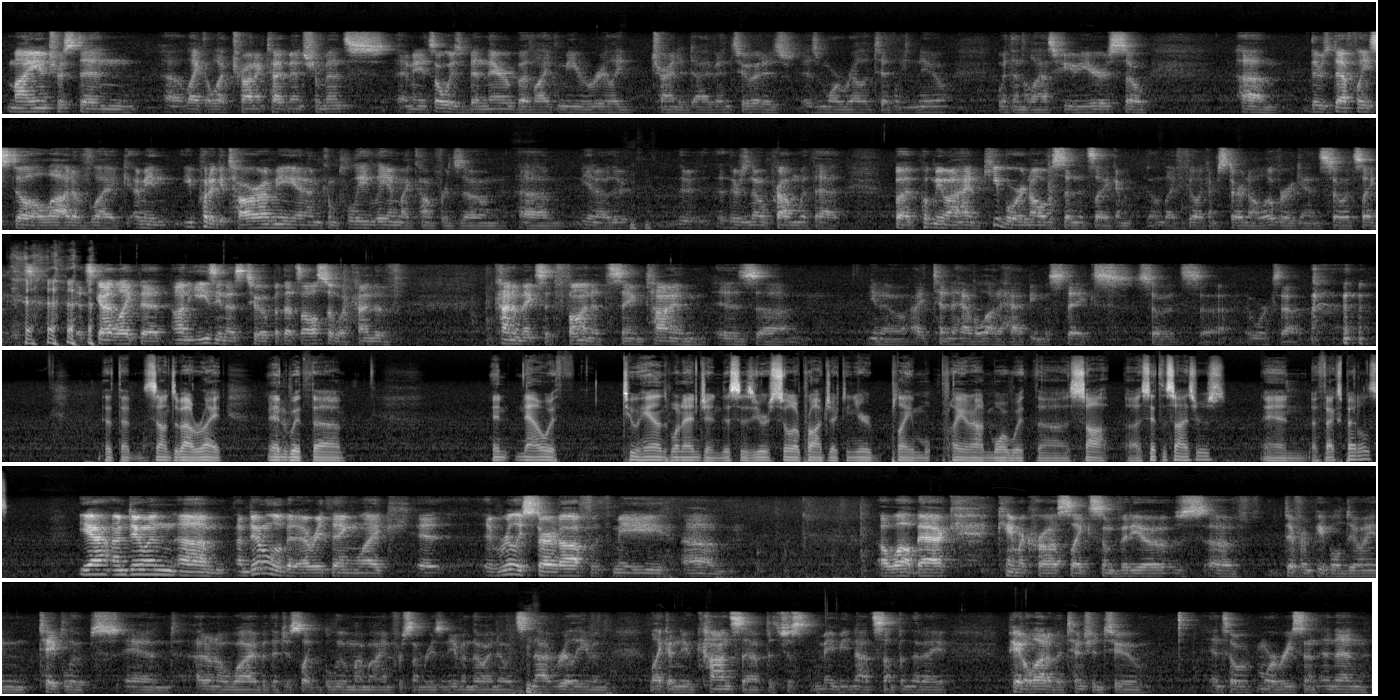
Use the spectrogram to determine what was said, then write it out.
my interest in uh, like electronic type instruments. I mean, it's always been there, but like me really trying to dive into it is is more relatively new within the last few years. So um, there's definitely still a lot of like. I mean, you put a guitar on me, and I'm completely in my comfort zone. Um, you know, there, there there's no problem with that but put me behind a keyboard and all of a sudden it's like I'm I feel like I'm starting all over again. So it's like it's, it's got like that uneasiness to it, but that's also what kind of kind of makes it fun at the same time is um, you know I tend to have a lot of happy mistakes, so it's uh, it works out. That that sounds about right. And with uh, and now with two hands, one engine, this is your solo project, and you're playing playing around more with uh, soft uh, synthesizers and effects pedals. Yeah, I'm doing um, I'm doing a little bit of everything. Like it, it really started off with me um, a while back. Came across like some videos of different people doing tape loops, and I don't know why, but that just like blew my mind for some reason. Even though I know it's not really even like a new concept. It's just maybe not something that I paid a lot of attention to until more recent. And then,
